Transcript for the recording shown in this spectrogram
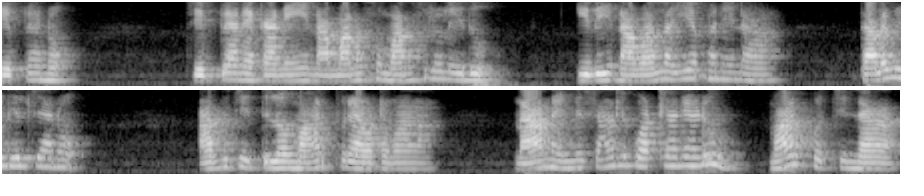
చెప్పాను. చెప్పానే కానీ నా మనసు మనసులో లేదు. ఇది నా వల్ల అయ్యే పనేనా? తల విదిల్చాను. అభిజిత్తులో మార్పు రావటమా? నాన్న ఎన్నిసార్లు కొట్లాడాడు? మార్పు వచ్చిందా?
